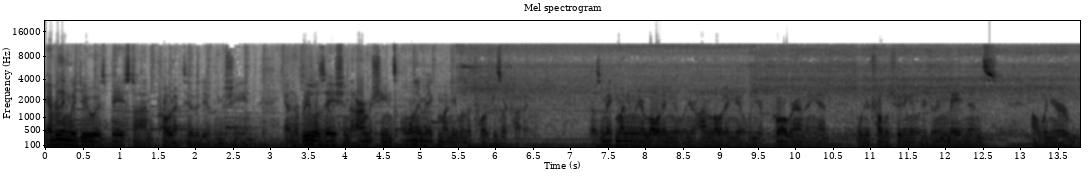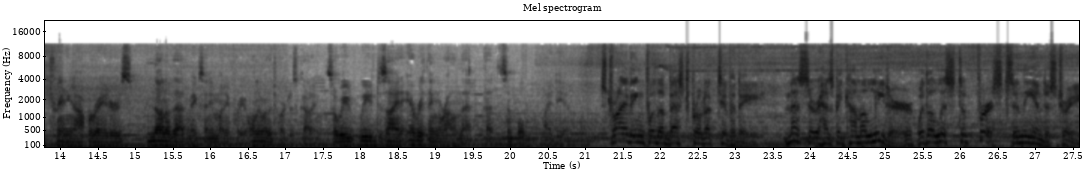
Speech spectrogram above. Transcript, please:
Everything we do is based on productivity of the machine and the realization that our machines only make money when the torches are cutting. It doesn't make money when you're loading it, when you're unloading it, when you're programming it, when you're troubleshooting it, when you're doing maintenance, uh, when you're training operators. None of that makes any money for you, only when the torch is cutting. So we, we design everything around that, that simple idea. Striving for the best productivity, Messer has become a leader with a list of firsts in the industry.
